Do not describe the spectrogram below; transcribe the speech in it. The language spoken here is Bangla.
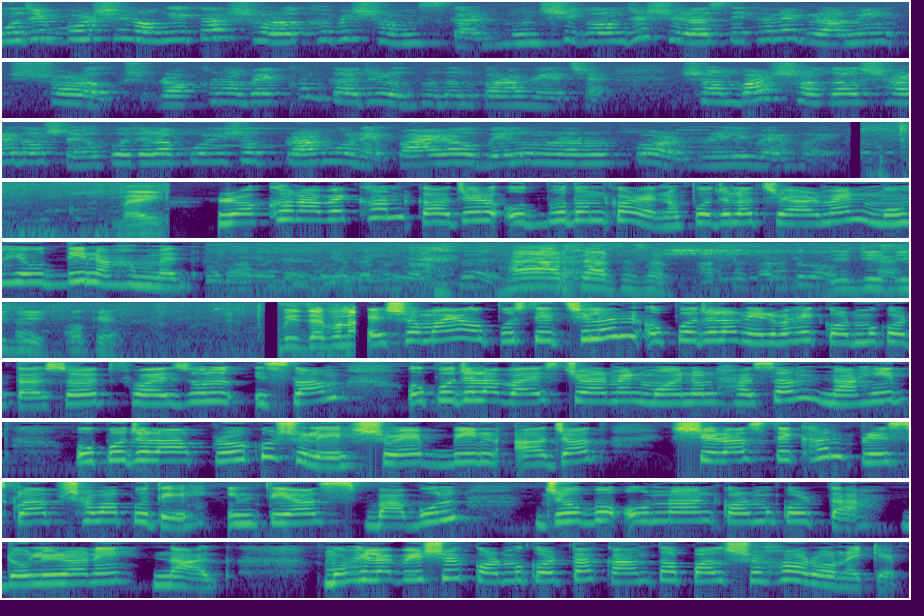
মুজিব বর্ষের অঙ্গীকার সড়ক হবে সংস্কার। মুন্সিগঞ্জের সিরাজদিখানে গ্রামীণ সড়ক রক্ষণাবেক্ষণ কাজের উদ্বোধন করা হয়েছে। সোমবার সকাল সাড়ে দশটায় উপজেলা পরিষদ প্রাঙ্গণে পায়রা ও বেলুন উড়ানোর পর রেলি বের হয়। ভাই। রক্ষণাবেক্ষণ কাজের উদ্বোধন করেন উপজেলা চেয়ারম্যান মহিউদ্দিন আহমেদ। হ্যাঁ আসছে আসছে স্যার। জি জি জি জি ওকে। এ সময় উপস্থিত ছিলেন উপজেলা নির্বাহী কর্মকর্তা সৈয়দ ফয়জুল ইসলাম, উপজেলা ভাইস চেয়ারম্যান মইনুল হাসান নাহিদ, উপজেলা প্রকৌশলী শোয়েব বিন আজাদ সিরাজতে খান প্রেস ক্লাব সভাপতি ইমতিয়াজ বাবুল, যুব উন্নয়ন কর্মকর্তা ডলিরানী নাগ, মহিলা বিষয়ক কর্মকর্তা কান্তা পাল সহ আরও অনেকে।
